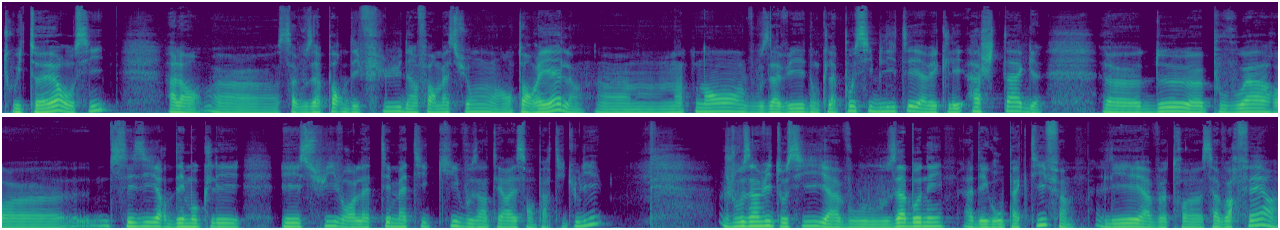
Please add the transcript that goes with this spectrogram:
Twitter aussi. Alors, euh, ça vous apporte des flux d'informations en temps réel. Euh, maintenant, vous avez donc la possibilité avec les hashtags euh, de pouvoir saisir des mots-clés et suivre la thématique qui vous intéresse en particulier. Je vous invite aussi à vous abonner à des groupes actifs liés à votre savoir-faire,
